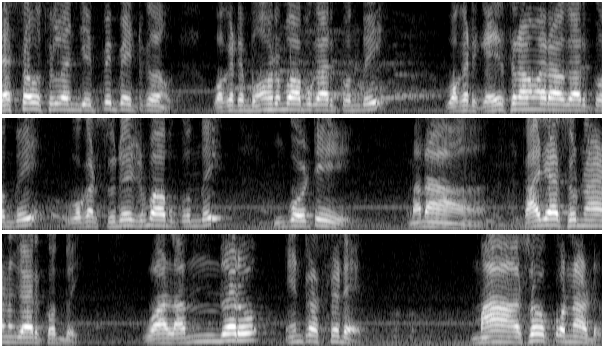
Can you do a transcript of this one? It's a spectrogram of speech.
గెస్ట్ హౌస్లు అని చెప్పి పెట్టుకున్నాం. ఒకటి మోహన్ బాబు గారికి ఉంది ఒకటి కేశరామారావు గారికి ఉంది ఒకటి సురేష్ బాబుకి ఉంది ఇంకోటి మన కాజా గారికి ఉంది. వాళ్ళందరూ ఇంట్రెస్టెడే. మా అశోక్ ఉన్నాడు.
